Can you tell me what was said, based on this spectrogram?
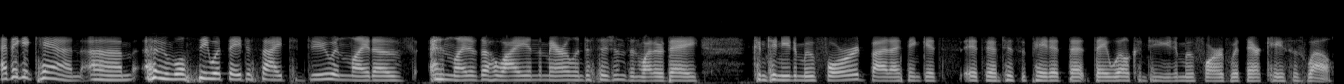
I think it can. Um, we'll see what they decide to do in light of in light of the Hawaii and the Maryland decisions, and whether they continue to move forward. But I think it's it's anticipated that they will continue to move forward with their case as well.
